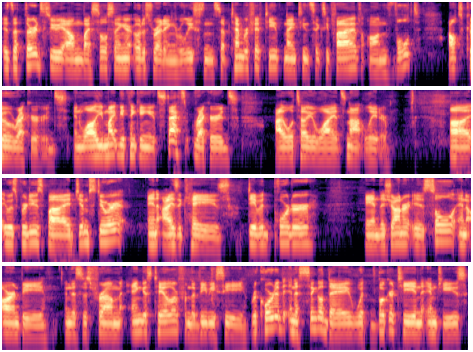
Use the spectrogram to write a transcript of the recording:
is the third studio album by soul singer Otis Redding, released on September 15th, 1965, on Volt Atco Records. And while you might be thinking it's Stax Records, I will tell you why it's not later. Uh, it was produced by Jim Stewart and Isaac Hayes, David Porter, and the genre is soul and R&B. And this is from Angus Taylor from the BBC, recorded in a single day with Booker T and the MGs,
